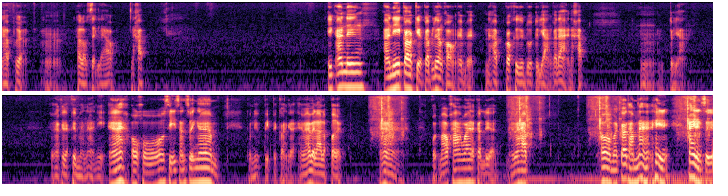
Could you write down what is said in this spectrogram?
นะครับเพื่ออถ้าเราเสร็จแล้วนะครับ อีกอันนึงอันนี้ก็เกี่ยวกับเรื่องของ m 1นะครับ ก็คือดูตัวอย่างก็ได้นะครับตัวอย่างแล้วก็จะขึ้นมาหน้านี้อะโอ้โห สีสันสวยงาม ตรงนี้ปิดไปก่อนก็ได้เห็นไหมเวลาเราเปิดอ่า กดเมาส์ค้างไว้แล้วก็เลื่อนเห็นไหมครับโอ้มันก็ทำหน้าให้ให้หนังสือ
